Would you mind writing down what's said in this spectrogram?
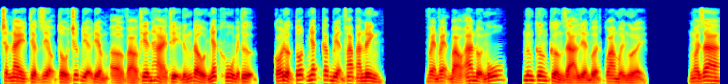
Trận này tiệc rượu tổ chức địa điểm ở vào thiên hải thị đứng đầu nhất khu biệt thự có được tốt nhất các biện pháp an ninh. Vẹn vẹn bảo an đội ngũ, ngưng cương cường giả liền vượt qua mười người. Ngoài ra,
